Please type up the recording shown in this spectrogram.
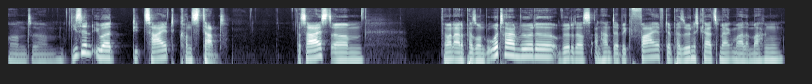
Und ähm, die sind über die Zeit konstant. Das heißt, ähm, wenn man eine Person beurteilen würde, würde das anhand der Big Five der Persönlichkeitsmerkmale machen,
